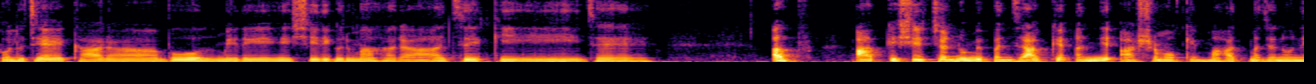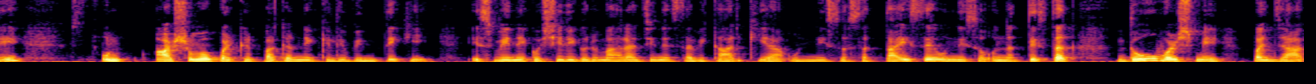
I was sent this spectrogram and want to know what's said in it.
बोलो, जयकारा, बोल मेरे श्री गुरु महाराज की जय। अब आपके श्री चरणों में पंजाब के अन्य आश्रमों के महात्मा जनों ने उन आश्रमों पर कृपा करने के लिए विनती की। इस विनय को श्री गुरु महाराज जी ने स्वीकार किया। उन्नीस सौ सत्ताईस से उन्नीस सौ उनतीस तक दो वर्ष में पंजाब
